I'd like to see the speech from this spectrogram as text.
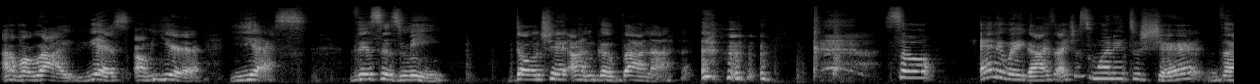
I've arrived. Yes I'm here. Yes this is me. Dolce and Gabbana. So anyway guys I just wanted to share the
